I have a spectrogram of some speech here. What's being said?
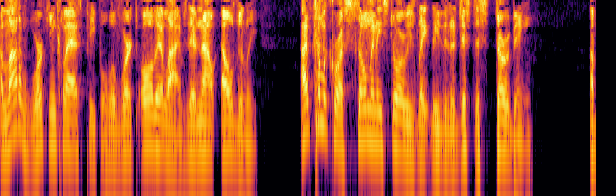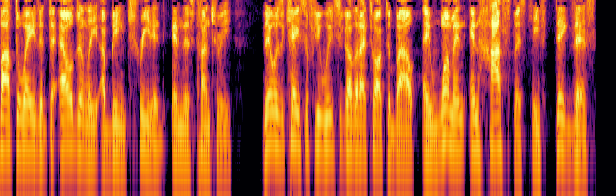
a lot of working class people who have worked all their lives. They're now elderly. I've come across so many stories lately that are just disturbing about the way that the elderly are being treated in this country. There was a case a few weeks ago that I talked about a woman in hospice. Keith, dig this.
